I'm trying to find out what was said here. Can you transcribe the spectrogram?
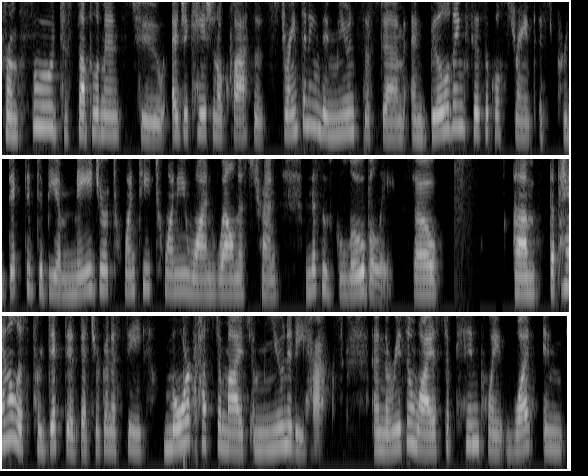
From food to supplements to educational classes, strengthening the immune system and building physical strength is predicted to be a major 2021 wellness trend. And this is globally. So, um, the panelists predicted that you're going to see more customized immunity hacks. And the reason why is to pinpoint what Im-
